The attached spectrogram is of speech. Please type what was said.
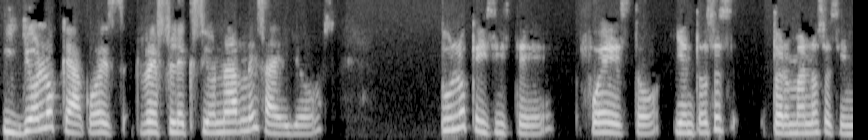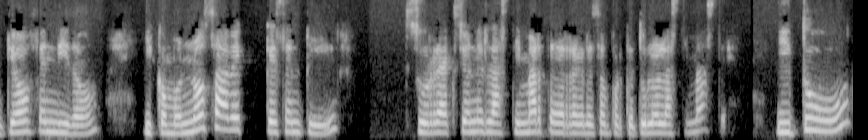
Y yo lo que hago es reflexionarles a ellos. Tú lo que hiciste fue esto, y entonces tu hermano se sintió ofendido y como no sabe qué sentir, su reacción es lastimarte de regreso porque tú lo lastimaste. Y tú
